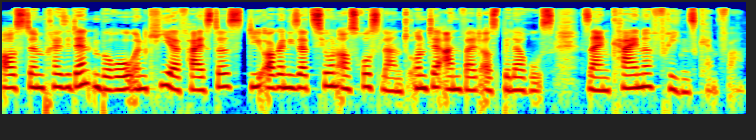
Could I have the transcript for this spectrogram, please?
Aus dem Präsidentenbüro in Kiew heißt es, die Organisation aus Russland und der Anwalt aus Belarus seien keine Friedenskämpfer.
